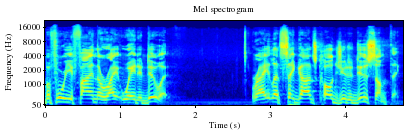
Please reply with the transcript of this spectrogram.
before you find the right way to do it. Right? Let's say God's called you to do something.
